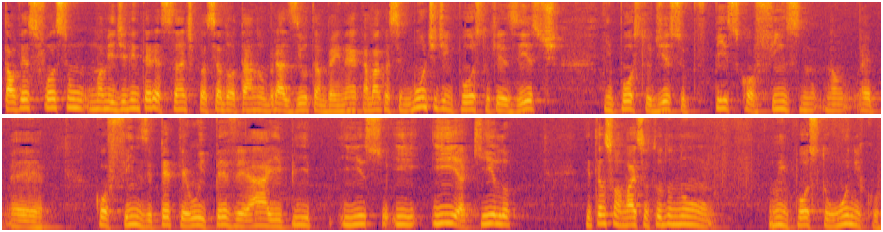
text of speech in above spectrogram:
talvez fosse um, uma medida interessante para se adotar no Brasil também, né? Acabar com esse monte de imposto que existe, imposto disso, PIS, COFINS, não, é, é, COFINS, IPTU, IPVA, e, e isso e, e aquilo, e transformar isso tudo num, num imposto único,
